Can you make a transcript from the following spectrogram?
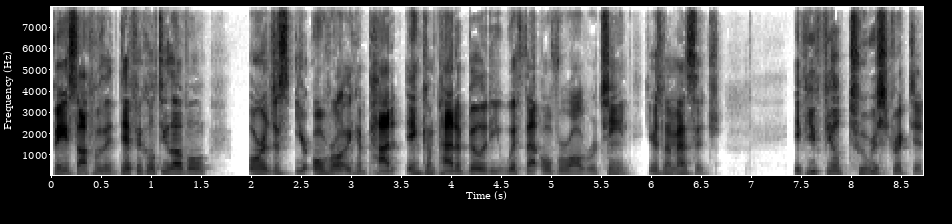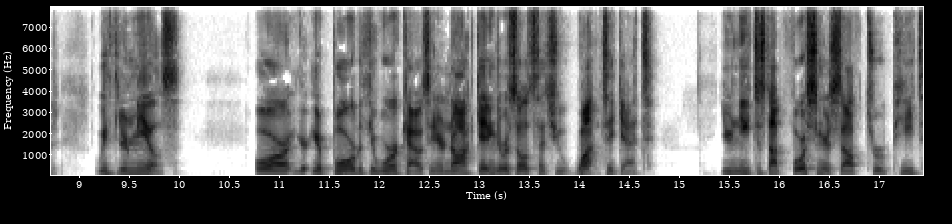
based off of the difficulty level or just your overall incompat- incompatibility with that overall routine. Here's my message if you feel too restricted with your meals, or you're, you're bored with your workouts and you're not getting the results that you want to get, you need to stop forcing yourself to repeat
